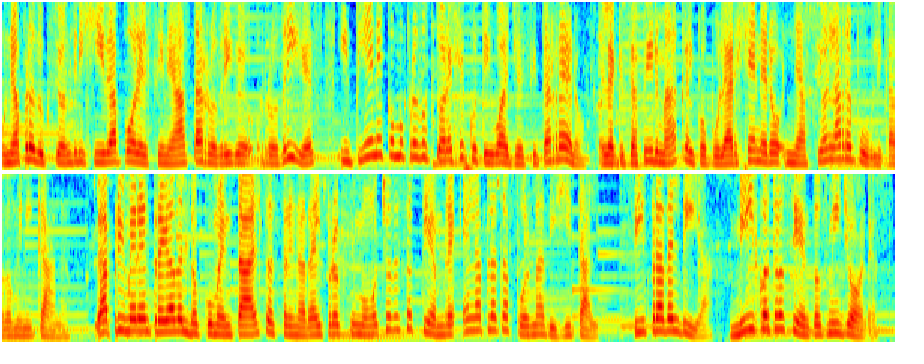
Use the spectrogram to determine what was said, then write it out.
una producción dirigida por el cineasta Rodrigo Rodríguez y tiene como productor ejecutivo a Jesse Terrero, en la que se afirma que el popular género nació en la República Dominicana. La primera entrega del documental se estrenará el próximo 8 de septiembre en la plataforma digital. Cifra del día, 1.400 millones.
